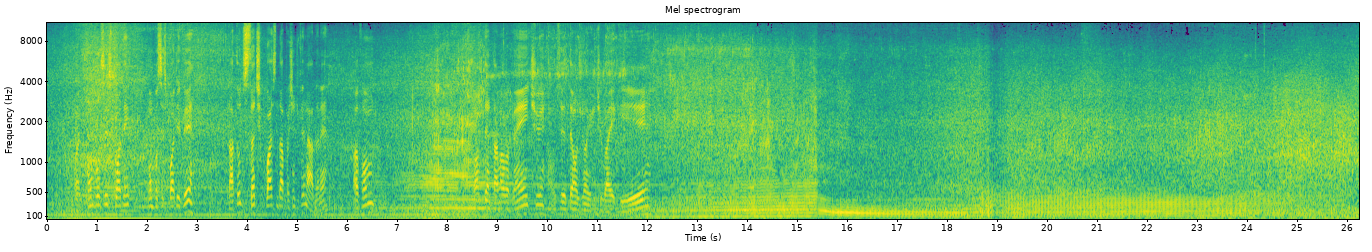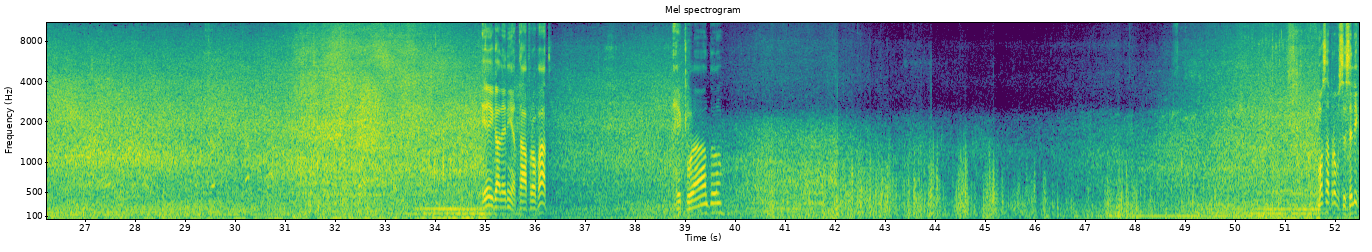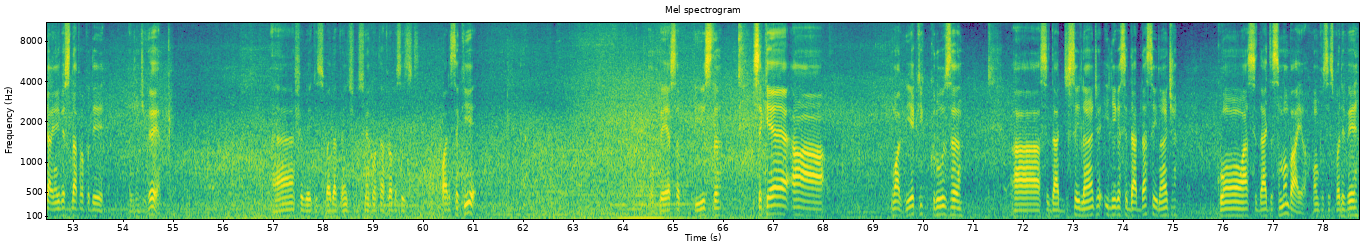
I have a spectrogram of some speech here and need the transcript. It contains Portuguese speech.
Olha, como vocês podem como vocês podem ver, tá tão distante que quase não dá pra gente ver nada, né? Mas vamos, vamos tentar novamente. Vamos ver até onde a gente vai aqui. E aí galerinha, tá aprovado? Recuando. Vou mostrar pra vocês ali galerinha, ver se dá pra poder a gente ver. Ah, deixa eu ver aqui se vai dar pra gente encontrar pra vocês. Olha, isso aqui essa pista. Isso aqui é a, uma via que cruza a cidade de Ceilândia e liga a cidade da Ceilândia com a cidade da Samambaia. Ó. Como vocês podem ver,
